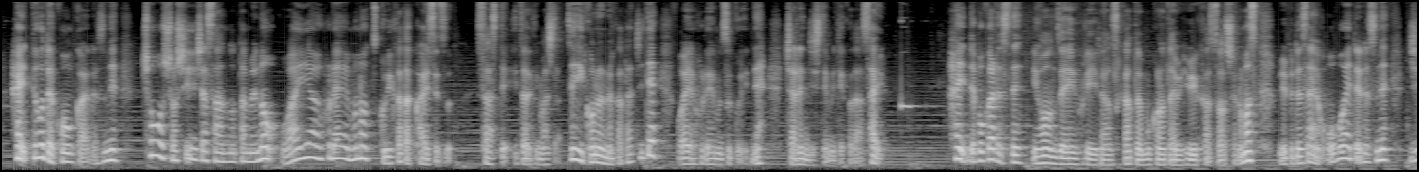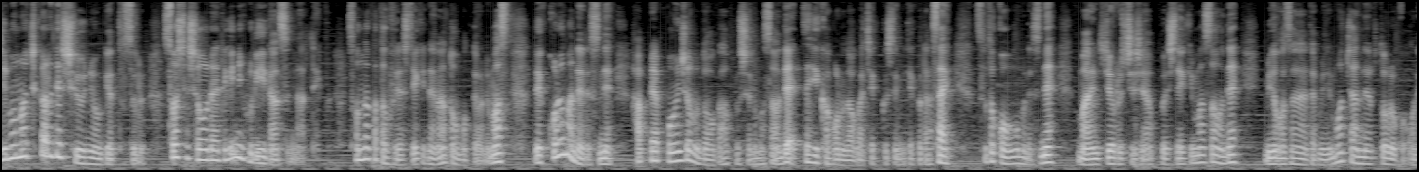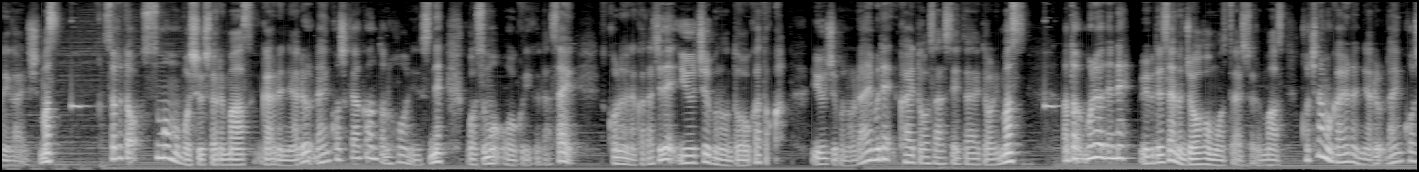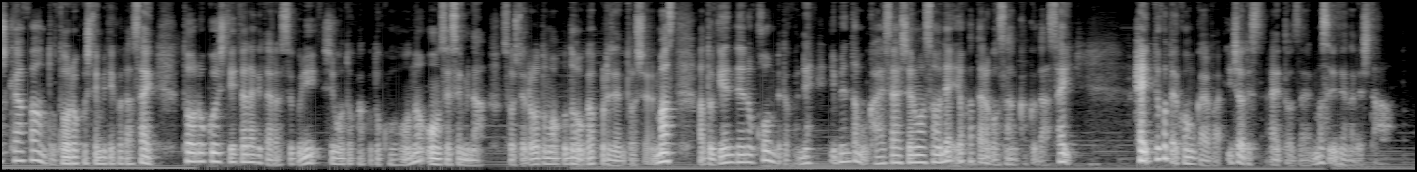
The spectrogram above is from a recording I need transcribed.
はい。ということで今回はですね、超初心者さんのためのワイヤーフレームの作り方解説させていただきました。ぜひこのような形でワイヤーフレーム作りね、チャレンジしてみてください。はい。で、僕はですね、日本全員フリーランス化というこの度日々活動しております。ウェブデザインを覚えてですね、自分の力で収入をゲットする。そして将来的にフリーランスになっていく。そんな方を増やしていきたいなと思っております。で、これまでですね、800本以上の動画アップしておりますので、ぜひ過去の動画チェックしてみてください。すると今後もですね、毎日夜7時アップしていきますので、見逃さないためにもチャンネル登録お願いします。それと、質問も募集しております。概要欄にある LINE 公式アカウントの方にですね、ご質問をお送りください。このような形で YouTube の動画とか、YouTube のライブで回答させていただいております。あと、無料でね、Web デザインの情報もお伝えしております。こちらも概要欄にある LINE 公式アカウント登録してみてください。登録していただけたらすぐに仕事獲得法の音声セミナー、そしてロードマップ動画プレゼントしております。あと、限定のコンペとかね、イベントも開催しておりますので、よかったらご参加ください。はい。ということで今回は以上です。ありがとうございます。いかがでした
